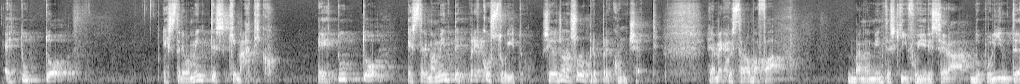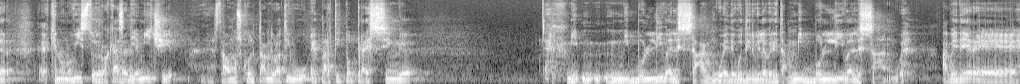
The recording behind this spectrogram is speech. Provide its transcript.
È tutto estremamente schematico, è tutto estremamente precostruito, si ragiona solo per preconcetti. E a me questa roba fa banalmente schifo. Ieri sera, dopo l'Inter, eh, che non ho visto, ero a casa di amici, eh, stavamo ascoltando la TV, è partito pressing mi, mi, bolliva il sangue, devo dirvi la verità, mi bolliva il sangue a vedere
